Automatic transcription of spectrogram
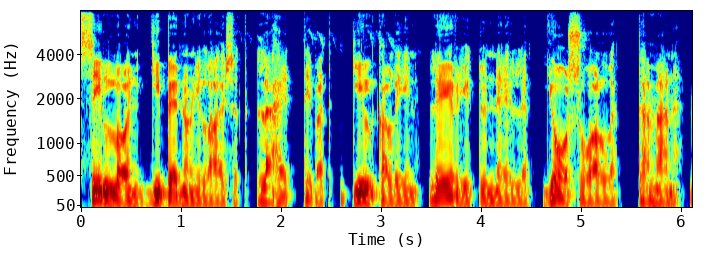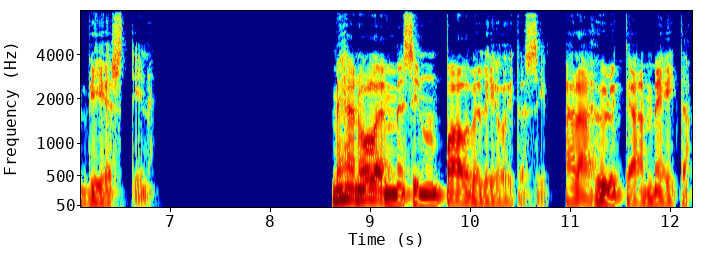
Silloin gibenonilaiset lähettivät Gilkaliin leiriytyneelle Joosualle tämän viestin. Mehän olemme sinun palvelijoitasi, älä hylkää meitä,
